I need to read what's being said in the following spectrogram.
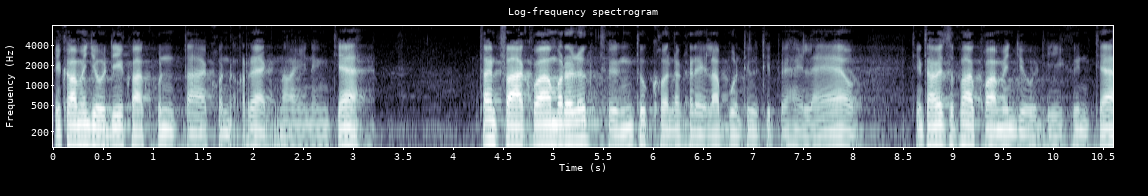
มีความเป็นอยู่ดีกว่าคุณตาคนแรกหน่อยหนึ่งจ้าท่านฝากความระลึกถึงทุกคนแล้วก็ได้รับบุญที่อุทิศไปให้แล้ว จึงทำให้สภาพความเป็นอยู่ดีขึ้นจ้า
